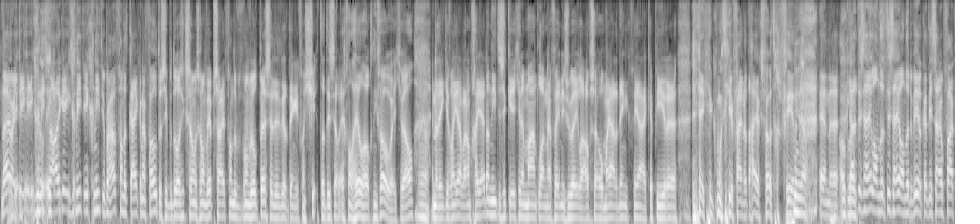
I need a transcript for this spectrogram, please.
Nee, maar ik, ik, ik, geniet, ik, ik, geniet, ik geniet überhaupt van het kijken naar foto's. Ik bedoel, als ik zo'n zo'n website van, de, van World Press... Dan denk ik van shit, dat is echt wel heel hoog niveau, weet je wel. Ja. En dan denk je van, ja, waarom ga jij dan niet eens een keertje... een maand lang naar Venezuela of zo? Maar ja, dan denk ik van, ja, ik heb hier... Uh, ik moet hier Feyenoord Ajax fotograferen. Ja. En uh, ja, het, is een heel ander, het is een heel andere wereld. Kijk, dit zijn ook vaak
